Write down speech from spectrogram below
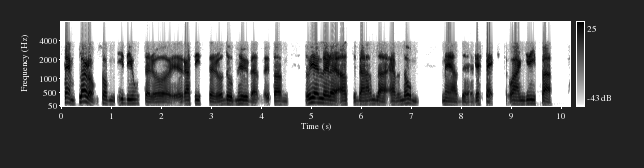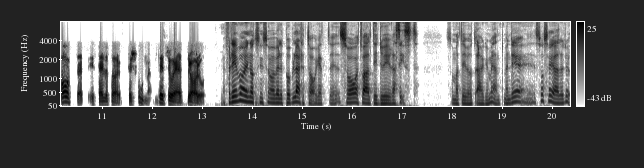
stämpla dem som idioter och rasister och dumhuvuden utan då gäller det att behandla även dem med eh, respekt och angripa hatet istället för personen. Det tror jag är ett bra råd. För det var ju något som var väldigt populärt ett tag, att eh, svaret var alltid du är rasist. Som att det var ett argument, men det, så säger aldrig du?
